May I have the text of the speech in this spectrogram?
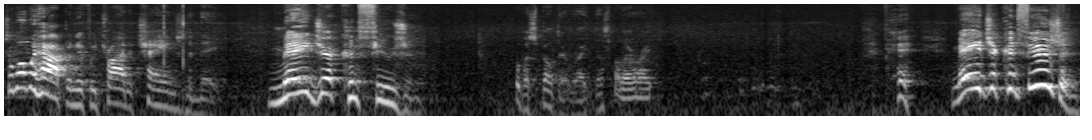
So, what would happen if we try to change the date? Major confusion. Hope I spelled that right. Did I spell that right? major confusion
